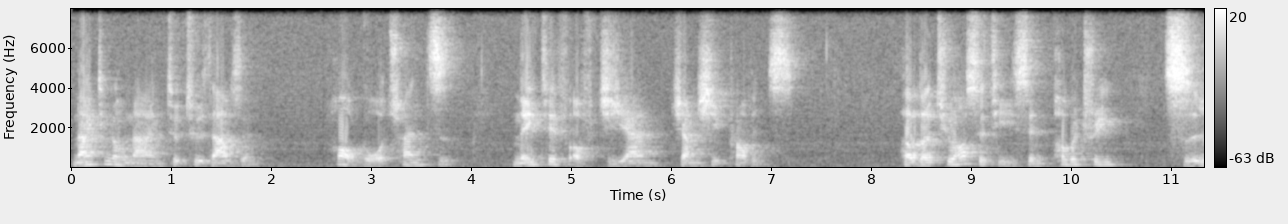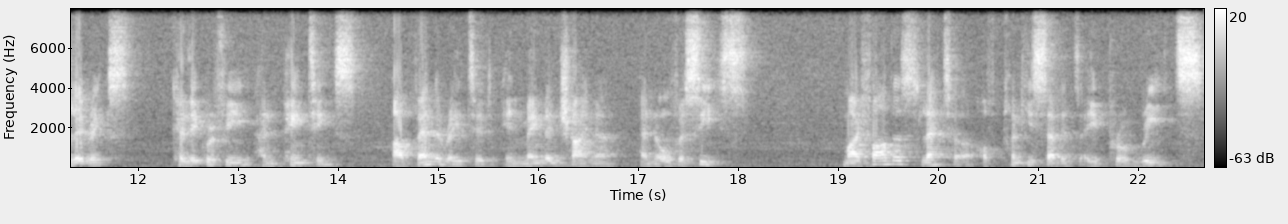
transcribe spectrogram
1909 to 2000, Hao Luo Chuanzi, native of Jian, Jiangxi province. Her virtuosities in poetry Ci lyrics, calligraphy, and paintings are venerated in mainland China and overseas. My father's letter of 27th April reads,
